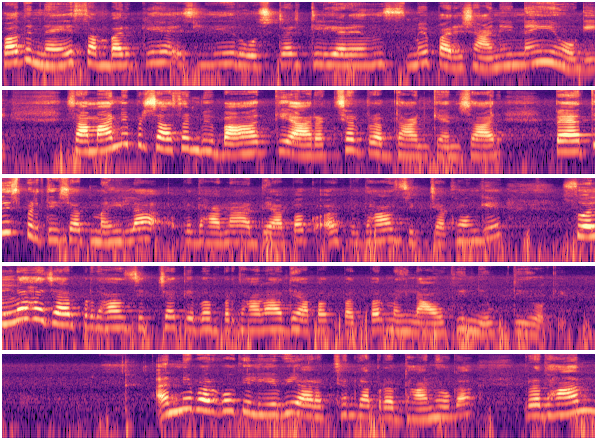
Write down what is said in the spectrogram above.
पद नए संवर्ग के हैं, इसलिए रोस्टर क्लियरेंस में परेशानी नहीं होगी। सामान्य प्रशासन विभाग के आरक्षण प्रावधान के अनुसार 35 प्रतिशत महिला प्रधानाध्यापक और प्रधान शिक्षक होंगे। सोलह हज़ार प्रधान शिक्षक एवं प्रधानाध्यापक पद पर महिलाओं की नियुक्ति होगी। अन्य वर्गों के लिए भी आरक्षण का प्रावधान होगा। प्रधान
